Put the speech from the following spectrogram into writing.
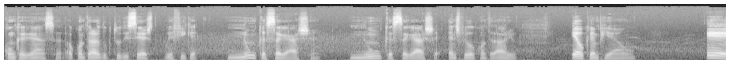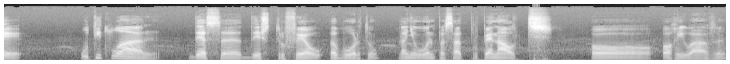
com cagança, ao contrário do que tu disseste, o Benfica nunca se agacha, nunca se agacha, antes pelo contrário, é o campeão, é o titular dessa, deste troféu aborto, ganhou o ano passado por penaltis ao, ao Rio Ave,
